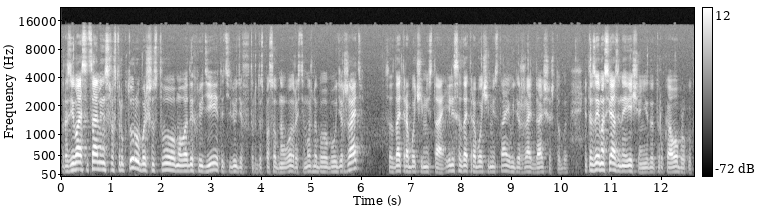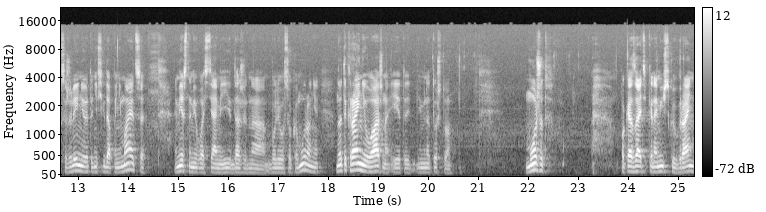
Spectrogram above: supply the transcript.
Развивая социальную инфраструктуру, большинство молодых людей, это те люди в трудоспособном возрасте, можно было бы удержать, создать рабочие места, или создать рабочие места и удержать дальше, чтобы... Это взаимосвязанные вещи, они идут рука об руку. К сожалению, это не всегда понимается местными властями и даже на более высоком уровне, но это крайне важно, и это именно то, что может показать экономическую грань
